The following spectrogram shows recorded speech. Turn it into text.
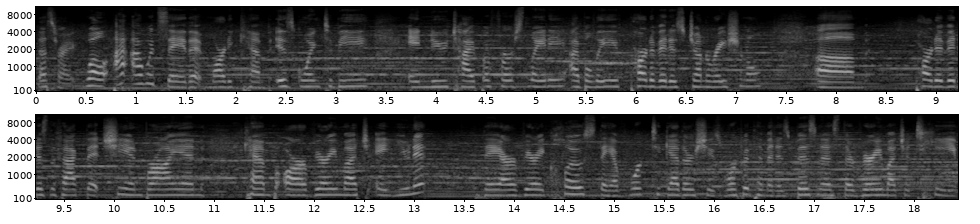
That's right. Well, I, I would say that Marty Kemp is going to be a new type of first lady, I believe. Part of it is generational. Um, part of it is the fact that she and Brian Kemp are very much a unit. They are very close. They have worked together. She's worked with him in his business. They're very much a team.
